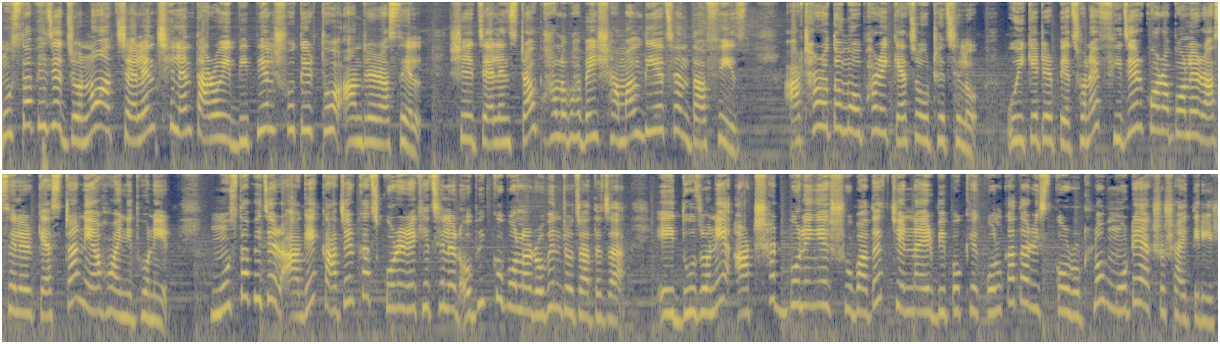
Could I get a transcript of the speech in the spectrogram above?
মুস্তাফিজের জন্য আজ চ্যালেঞ্জ ছিলেন তার ওই বিপিএল সতীর্থ আন্দ্রে রাসেল। সেই চ্যালেঞ্জটাও ভালোভাবেই সামাল দিয়েছেন দা ফিজ আঠারোতম ওভারে ক্যাচও উঠেছিল। উইকেটের পেছনে ফিজের করা বলে রাসেলের ক্যাচটা নেওয়া হয়নি ধোনির। মুস্তাফিজের আগে কাজের কাজ করে রেখেছিলেন অভিজ্ঞ বোলার রবীন্দ্র জাদেজা। এই দুজনে আটষাট বোলিংয়ের সুবাদে চেন্নাইয়ের বিপক্ষে কলকাতার স্কোর উঠল মোটে একশো সাঁত্রিশ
